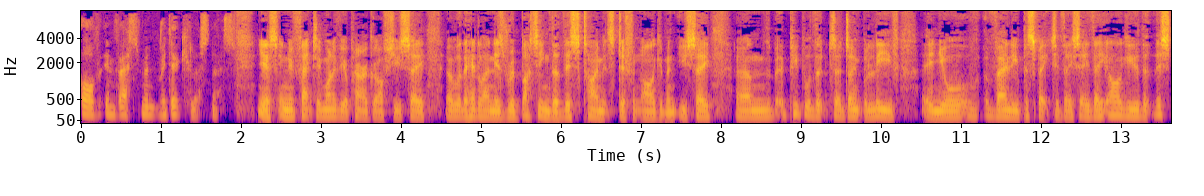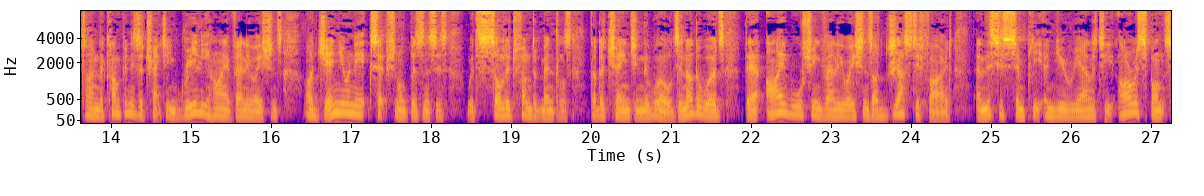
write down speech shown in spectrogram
of investment ridiculousness. Yes, and in fact, in one of your paragraphs, you say, uh, well, the headline is rebutting the this time it's different argument. You say um, people that uh, don't believe in your value perspective, they say they argue that this time the companies attracting really high valuations are genuinely exceptional businesses with solid fundamentals that are changing the world. In other words, their eye-watering valuations are justified, and this is simply a new reality. Our response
